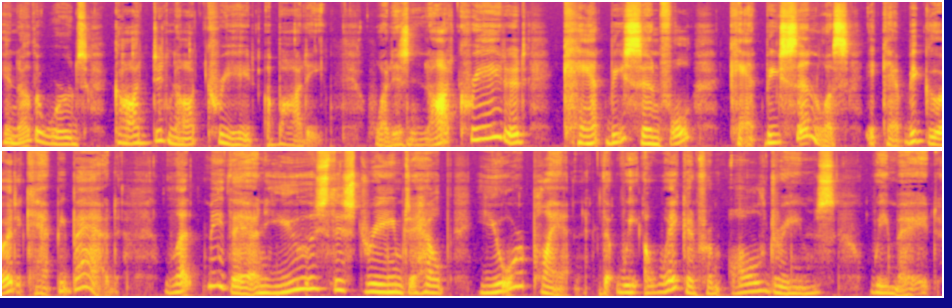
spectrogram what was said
In other words, God did not create a body. What is not created can't be sinful, can't be sinless, it can't be good, it can't be bad. Let me then use this dream to help your plan that we awaken from all dreams we made.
